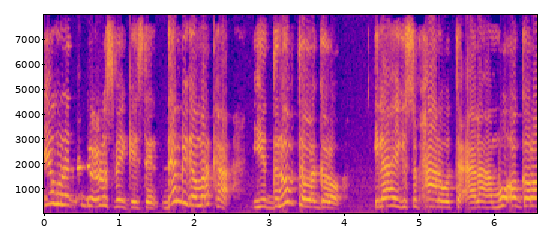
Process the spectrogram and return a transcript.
Iyaguna dembi culus bay geysteen. Dembiga marka iyo dunuubta la galo ilaahaygi subxaana wa tacaala hamuu ogolo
